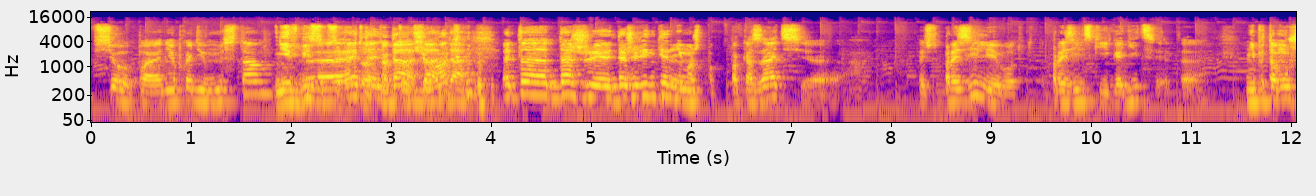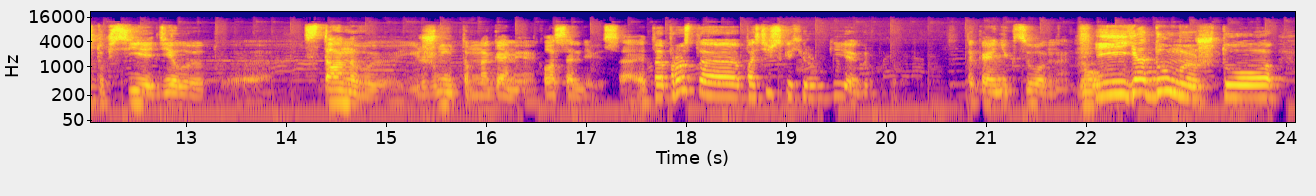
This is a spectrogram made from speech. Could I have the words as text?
все по необходимым местам. Не в бицепсе, Э, как тот- как да, тот чувак. да, да. Это даже, даже рентген не может по- показать. э, То есть в Бразилии вот бразильские ягодицы, это не потому, что все делают э, становую и жмут там ногами колоссальные веса. Это просто пластическая хирургия, грубо говоря. Такая инъекционная. Ну. И я думаю, что э,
